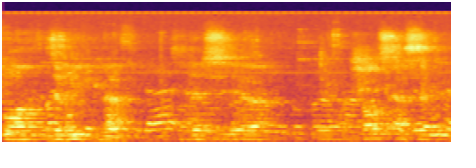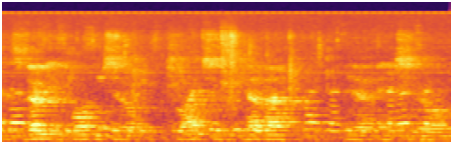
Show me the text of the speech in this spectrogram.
for the weak. So this uh, uh, shows us that it's very important to try to recover uh, and you know,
